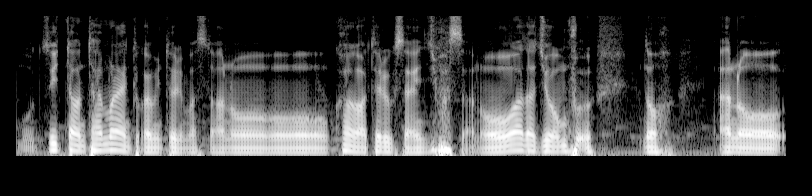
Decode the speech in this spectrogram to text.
もうツイッターのタイムラインとか見ておりますと、あのー、香川照之さん演じます、あの大和田常務の、あの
